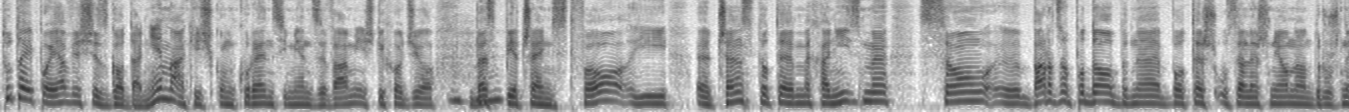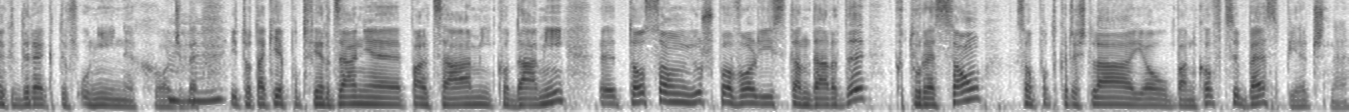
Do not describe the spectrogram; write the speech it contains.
tutaj pojawia się zgoda. Nie ma jakiejś konkurencji między wami, jeśli chodzi o mhm. bezpieczeństwo i e, często te mechanizmy są y, bardzo podobne, bo też uzależnione od różnych dyrektyw unijnych choćby. Mhm. I to takie potwierdzanie palcami, kodami, y, to są już powoli standardy, które są, co podkreślają bankowcy, bezpieczne.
